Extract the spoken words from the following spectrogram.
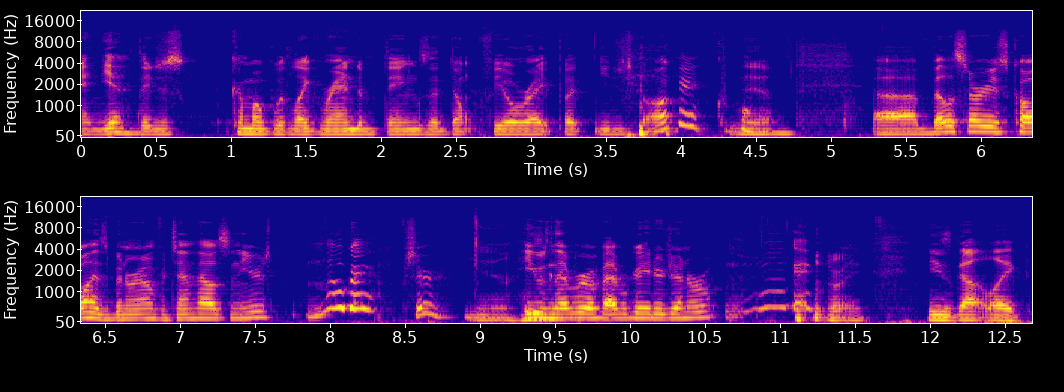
and yeah, they just come up with like random things that don't feel right, but you just go, okay, cool. Yeah, Uh, Belisarius Cawl has been around for ten thousand years. Okay, sure. yeah. He was got- never a fabricator general. Okay. right. He's got like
